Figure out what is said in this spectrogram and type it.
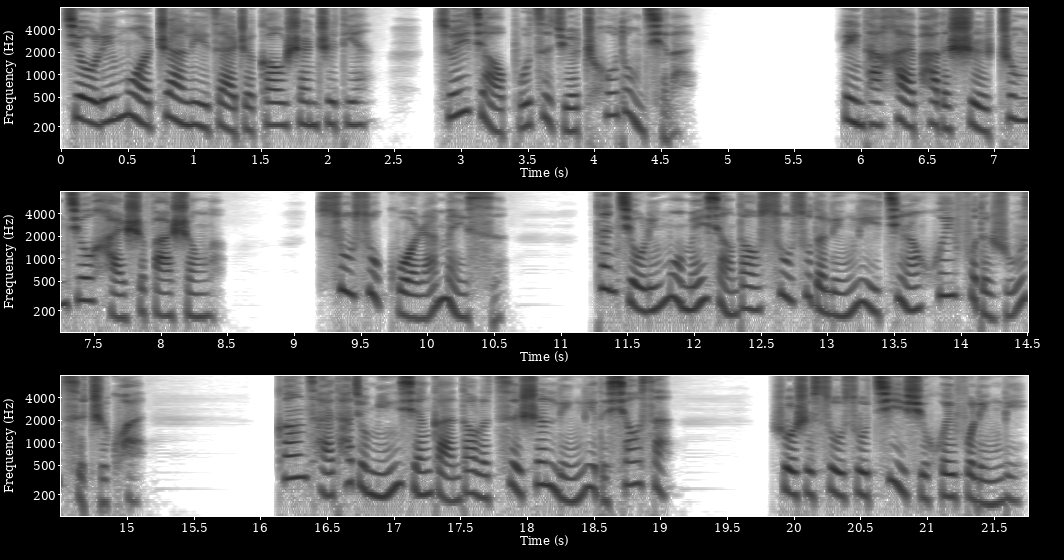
九黎墨站立在这高山之巅，嘴角不自觉抽动起来。令他害怕的事，终究还是发生了。素素果然没死。但九灵墨没想到，素素的灵力竟然恢复的如此之快。刚才他就明显感到了自身灵力的消散。若是素素继续恢复灵力，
